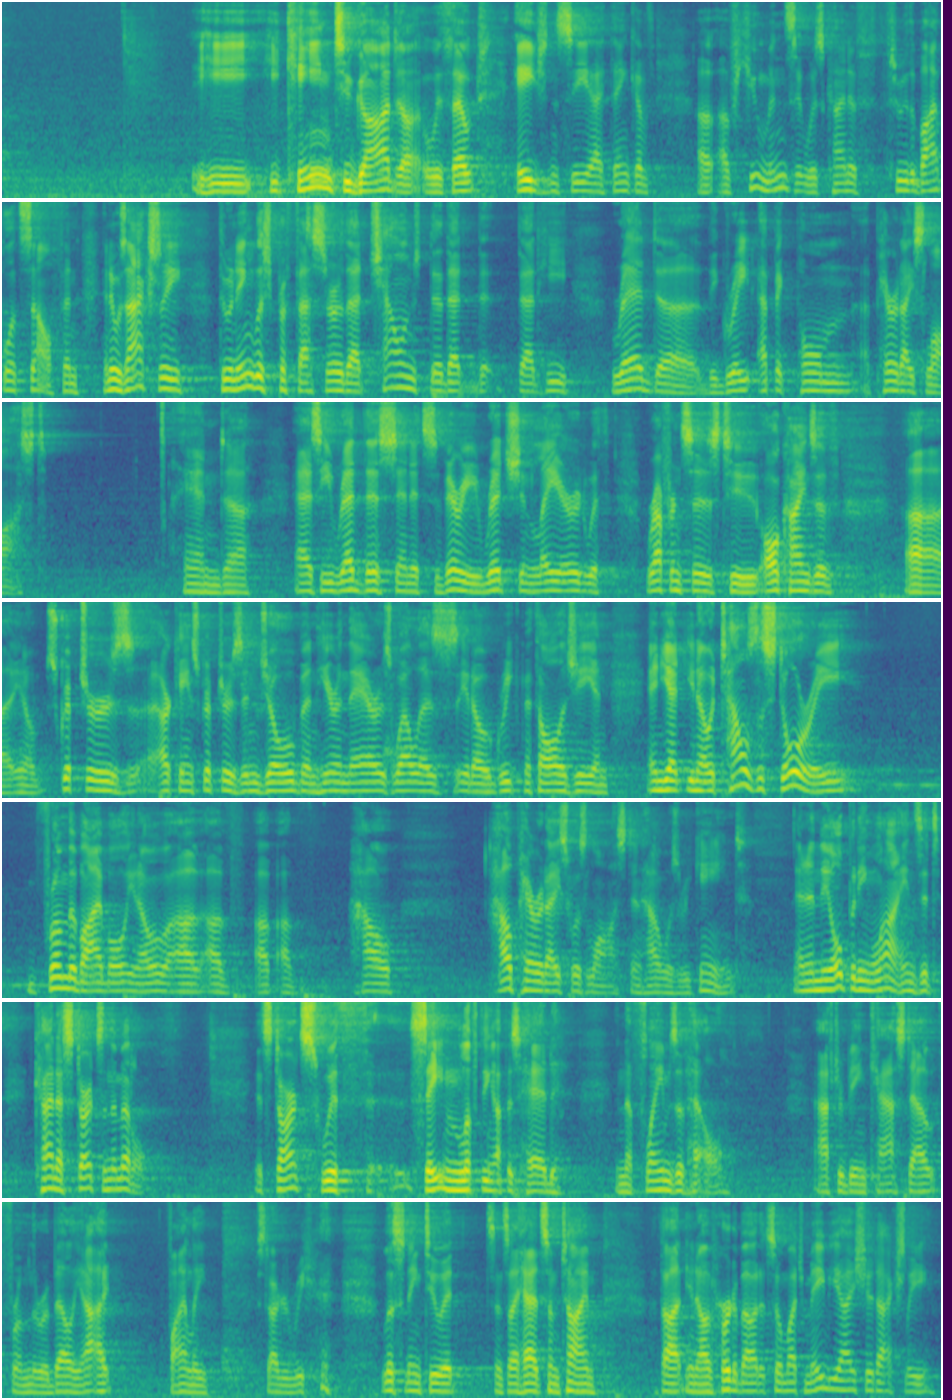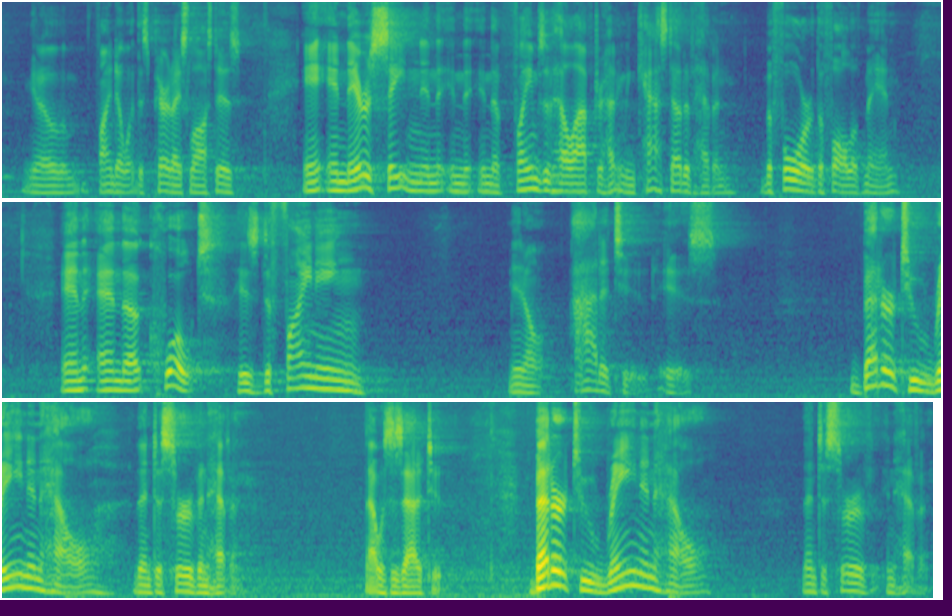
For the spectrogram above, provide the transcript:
he, he came to God uh, without agency, I think, of, uh, of humans. It was kind of through the Bible itself. And, and it was actually through an English professor that challenged, that, that, that he read uh, the great epic poem uh, Paradise Lost. And uh, as he read this, and it's very rich and layered with references to all kinds of uh, you know scriptures, arcane scriptures in Job and here and there, as well as you know Greek mythology, and and yet you know it tells the story from the Bible, you know, of of, of how how paradise was lost and how it was regained. And in the opening lines, it kind of starts in the middle. It starts with Satan lifting up his head in the flames of hell after being cast out from the rebellion. I finally started re- listening to it since I had some time. I thought, you know, I've heard about it so much, maybe I should actually, you know, find out what this paradise lost is. And, and there is Satan in the, in, the, in the flames of hell after having been cast out of heaven before the fall of man. And, and the quote, his defining, you know, attitude is better to reign in hell than to serve in heaven. That was his attitude. Better to reign in hell than to serve in heaven.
